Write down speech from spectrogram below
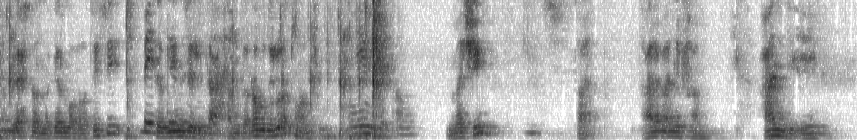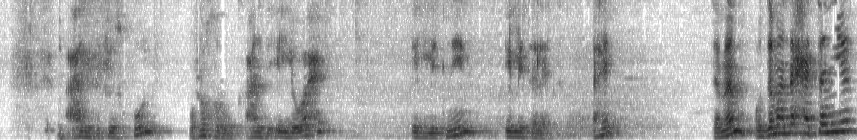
لما بيحصل مجال مغناطيسي بينزل لتحت. هنجربه دلوقتي وهنشوف. هينزل آه. ماشي؟ طيب تعالى بقى نفهم. عندي إيه؟ عندي في دخول وفي خروج. عندي ال واحد L اتنين L تلاتة. اهي. تمام؟ قدامها الناحية التانية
